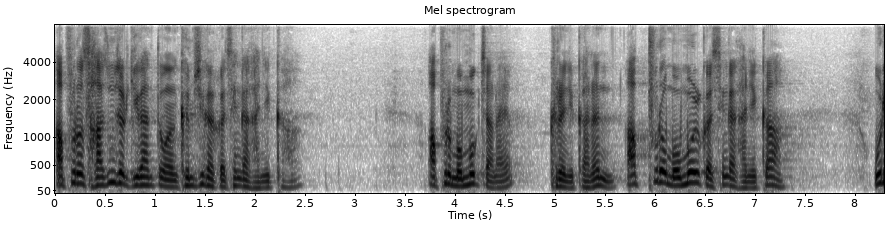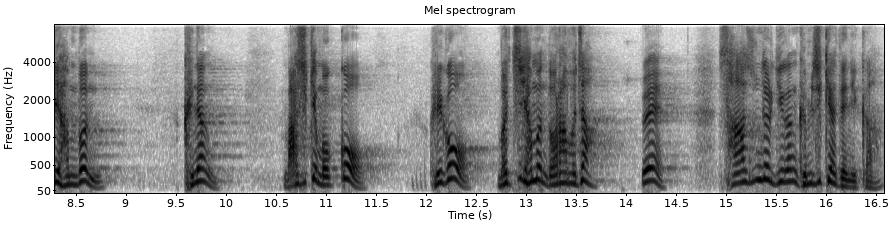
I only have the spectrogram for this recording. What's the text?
앞으로 사순절 기간 동안 금식할 걸 생각하니까 앞으로 못 먹잖아요. 그러니까는 앞으로 못 먹을 걸 생각하니까 우리 한번 그냥 맛있게 먹고 그리고 멋지게 한번 놀아보자. 왜? 사순절 기간 금식해야 되니까.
